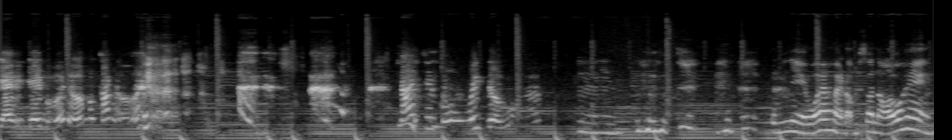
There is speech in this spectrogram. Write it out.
vài vài bữa nữa mới có nữa. Nói chứ tôi không biết được luôn á. Ừ. cũng nhiều quá hoạt động sôi nổi quá hen.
